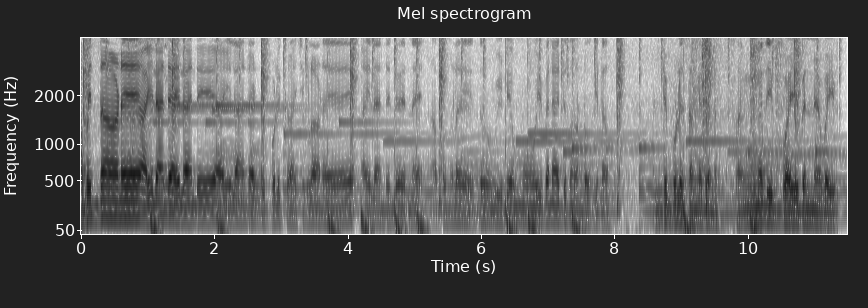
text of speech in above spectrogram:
അപ്പോൾ ഇതാണ് ഐലാൻഡ് ഐലാൻഡ് ഐലാൻഡ് അടിപൊളി കാഴ്ചകളാണ് ഐലാൻഡിന്റെ വരുന്നത് അപ്പോൾ നിങ്ങൾ ഇത് വീഡിയോ മുഴുവനായിട്ടൊന്ന് കണ്ടു നോക്കിട്ടോ. അടിപൊളി സംഗതിയാണ്. സംഗതി വൈബ് തന്നെ വൈബ്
